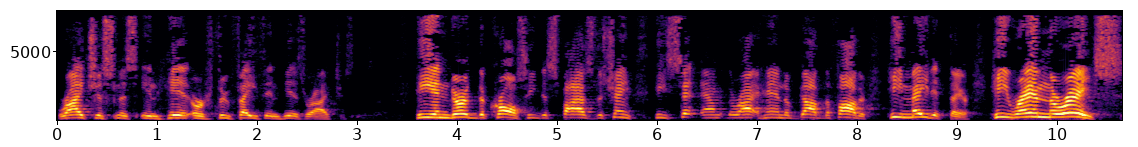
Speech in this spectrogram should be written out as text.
righteousness in his, or through faith in his righteousness. He endured the cross. He despised the shame. He sat down at the right hand of God the Father. He made it there. He ran the race.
